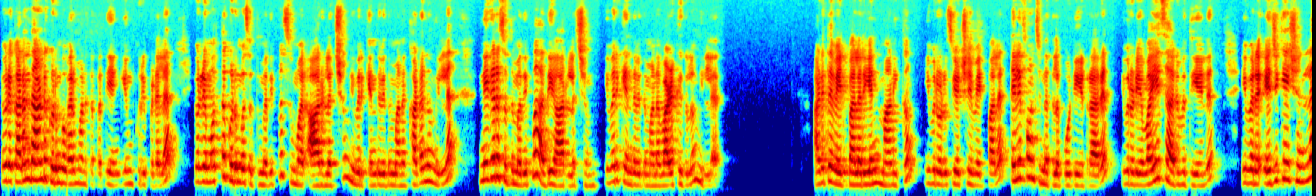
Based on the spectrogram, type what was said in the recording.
இவர் கடந்த ஆண்டு குடும்ப வருமானத்தை பத்தி எங்கேயும் குறிப்பிடல. இவருடைய மொத்த குடும்ப சொத்து மதிப்பு சுமார் ஆறு லட்சம். இவருக்கு எந்த விதமான கடனும் இல்லை. நிகர சொத்து மதிப்பு அதே ஆறு லட்சம். இவருக்கு எந்த விதமான வழக்குகளும் இல்லை. அடுத்த வேட்பாளர் என் மாணிக்கம். இவர் ஒரு சுயேட்சை வேட்பாளர். டெலிபோன் சின்னத்துல போட்டியிடுறாரு. இவருடைய வயசு அறுபத்தி ஏழு இவர் எஜுகேஷன்ல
